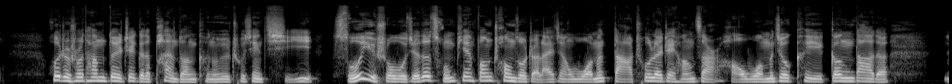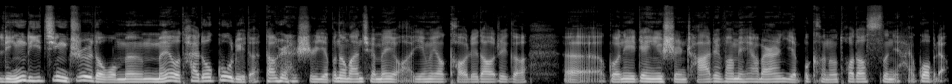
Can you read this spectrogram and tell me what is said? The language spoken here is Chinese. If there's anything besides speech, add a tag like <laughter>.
或者说他们对这个的判断可能会出现歧义。所以说，我觉得从片方创作者来讲，我们打出了这行字儿，好，我们就可以更大的。淋漓尽致的，我们没有太多顾虑的，当然是也不能完全没有啊，因为要考虑到这个呃国内电影审查这方面，要不然也不可能拖到四年还过不了。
